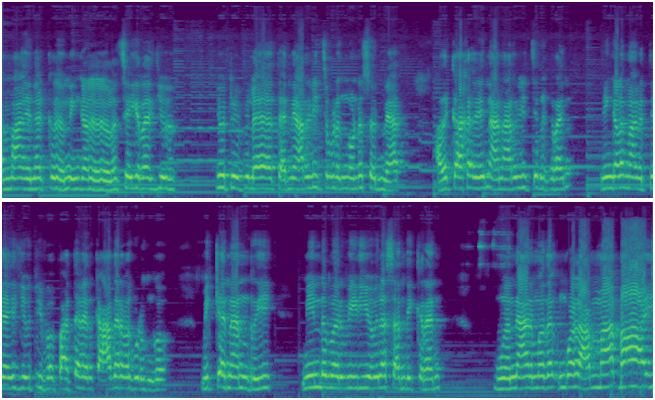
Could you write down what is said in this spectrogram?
அம்மா எனக்கு நீங்கள் செய்கிற யூ யூடியூப்பில் தன்னை அறிவிச்சு விடுங்கன்னு சொன்னார். அதுக்காகவே நான் அறிவிச்சிருக்கிறேன் நீங்களும் அவற்றை யூடியூப்பை பார்த்து அவருக்கு ஆதரவு கொடுங்கோ. மிக்க நன்றி. மீண்டும் ஒரு வீடியோவில் சந்திக்கிறேன். நான் முத உங்கள் அம்மா பாய்.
